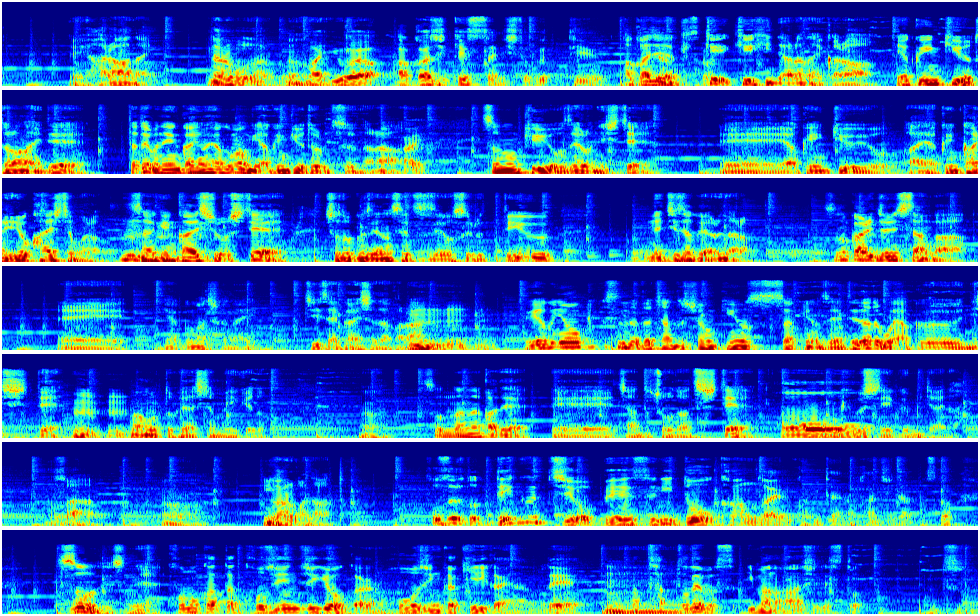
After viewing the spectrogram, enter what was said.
えー払わない。なるほど、なるほど。うんまあ、要は赤字決済にしとくっていう。赤字は経費にならないから、役員給与取らないで、例えば年間400万役員給与取るとするなら、はい。その給与をゼロにして、えー、役員給与、あ、役員借り入れを返してもらう。債権回収をして、所得税の節税をするっていう、ね、小さくやるなら。その代わり、純資産が、えー、100万しかない小さい会社だから、うんうんうん、逆に大きくするんだったらちゃんと資本金をさっきの前提だと500にして、うんうん、まあもっと増やしてもいいけど、うん、そんな中で、えー、ちゃんと調達して、大きくしていくみたいなのが、うん、いいのかなと。そうすると出口をベースにどう考えるかみたいな感じになるんですか？そうですね。この方、個人事業からの法人化切り替えなので、うん。うん、まあ、例えば今の話ですと、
